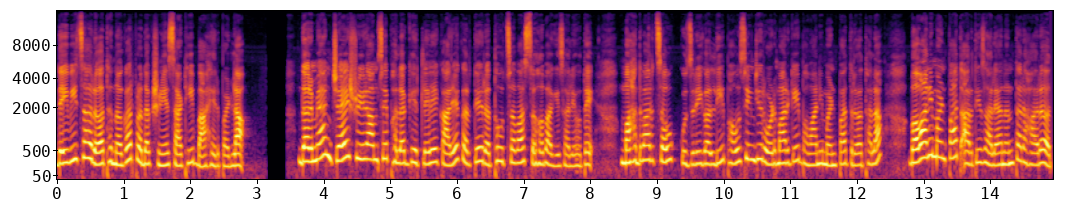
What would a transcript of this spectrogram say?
देवीचा रथ नगर प्रदक्षिणेसाठी बाहेर पडला. दरम्यान जय श्रीरामचे फलक घेतलेले कार्यकर्ते रथोत्सवात सहभागी झाले होते. महाद्वार चौक कुजरी गल्ली भाऊसिंगजी रोडमार्गे भवानी मंडपात रथ आला भवानी मंडपात आरती झाल्यानंतर हा रथ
